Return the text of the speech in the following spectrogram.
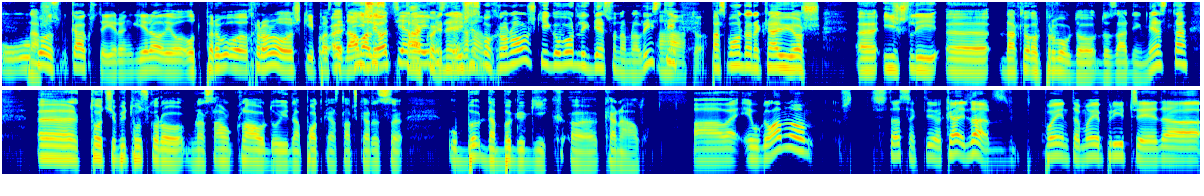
U, Naš. u kom- kako ste ih rangirali? Od prvo hronološki pa ste E, davali išli s- ocjene? Tako je, ne, išli aha. smo hronološki i govorili gdje su nam na listi, Aha, to. pa smo onda na kraju još uh, išli uh, dakle od prvog do, do zadnjeg mjesta. Uh, to će biti uskoro na SoundCloudu i na podcast.rs u, na BG Geek uh, kanalu. A, ovaj, e, uglavnom, šta sam htio kaj, da, pojenta moje priče je da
